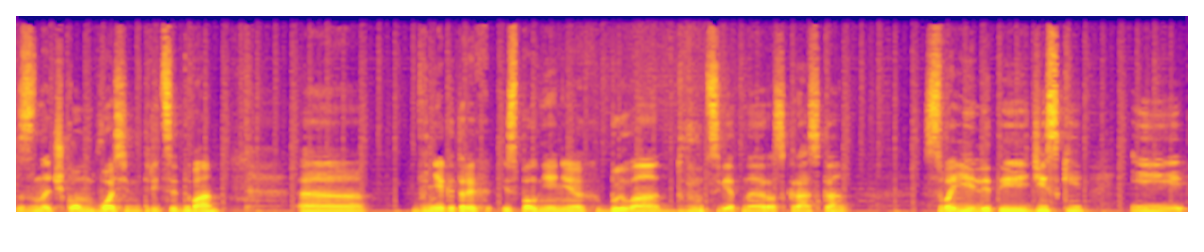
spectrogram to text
значком 832. В некоторых исполнениях была двуцветная раскраска, свои литые диски и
